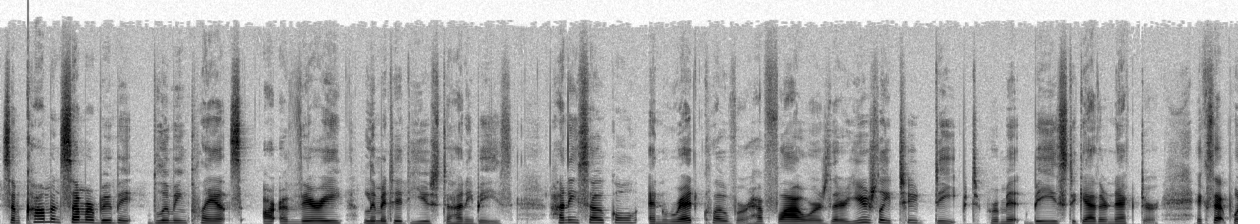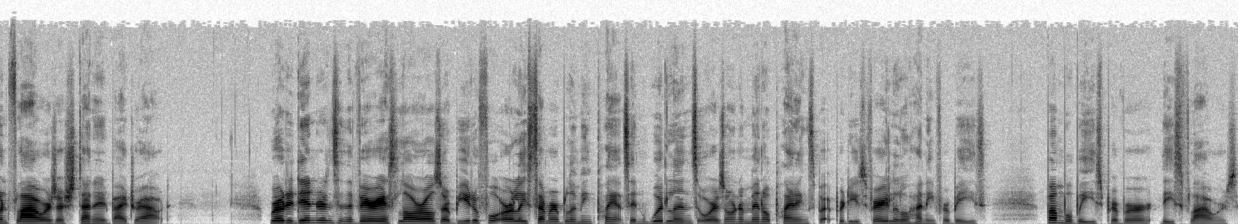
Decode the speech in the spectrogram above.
Some common summer blooming plants are of very limited use to honeybees. Honeysuckle and red clover have flowers that are usually too deep to permit bees to gather nectar, except when flowers are stunted by drought. Rhododendrons and the various laurels are beautiful early summer blooming plants in woodlands or as ornamental plantings but produce very little honey for bees. Bumblebees prefer these flowers.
